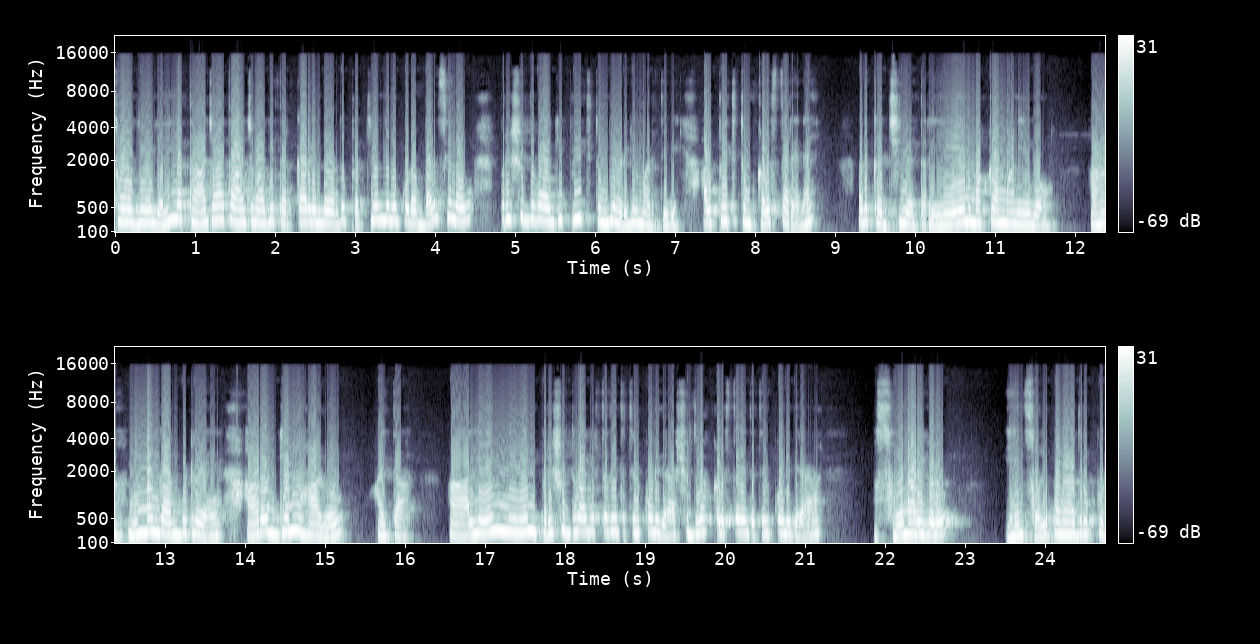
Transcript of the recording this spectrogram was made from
ತೊಳೆದು ಎಲ್ಲ ತಾಜಾ ತಾಜವಾಗಿ ತರಕಾರಿಯಿಂದ ಹಿಡಿದು ಪ್ರತಿಯೊಂದನ್ನು ಕೂಡ ಬಳಸಿ ನಾವು ಪರಿಶುದ್ಧವಾಗಿ ಪ್ರೀತಿ ತುಂಬಿ ಅಡುಗೆ ಮಾಡ್ತೀವಿ. ಅಲ್ಲಿ ಪ್ರೀತಿ ತುಂಬಿ ಕಳಿಸ್ತಾರೇನೆ? ಅದಕ್ಕೆ ಅಜ್ಜಿ ಹೇಳ್ತಾರೆ, ಏನು ಮಕ್ಕಳಮ್ಮ ನೀವು? ಆ, ನಿಮ್ಮಂಗ ಆಗ್ಬಿಟ್ರೆ ಆರೋಗ್ಯನೂ ಹಾಳು. ಆಯ್ತಾ? ಅಲ್ಲಿ ಏನ್ ನೀವೇನ್ ಪರಿಶುದ್ಧವಾಗಿರ್ತದೆ ಅಂತ ತಿಳ್ಕೊಂಡಿದ್ದೀರಾ? ಶುದ್ಧವಾಗಿ ಕಳಿಸ್ತಾರೆ ಅಂತ ತಿಳ್ಕೊಂಡಿದ್ದೀರಾ? ಸೋಮಾರಿಗಳು, ಏನ್ ಸ್ವಲ್ಪನಾದ್ರೂ ಕೂಡ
